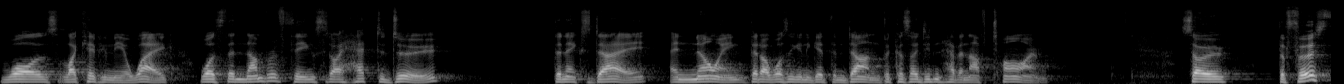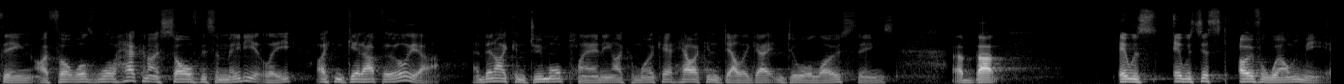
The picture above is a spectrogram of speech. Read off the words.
was like keeping me awake was the number of things that I had to do the next day and knowing that I wasn't going to get them done because I didn't have enough time. So the first thing I thought was, well, how can I solve this immediately? I can get up earlier and then I can do more planning. I can work out how I can delegate and do all those things. Uh, but it was it was just overwhelming me.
